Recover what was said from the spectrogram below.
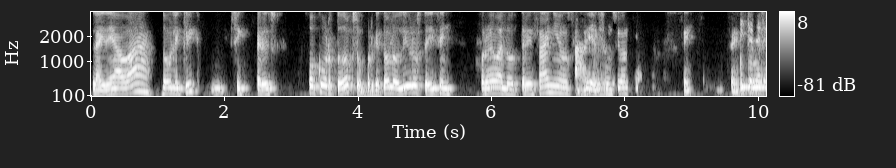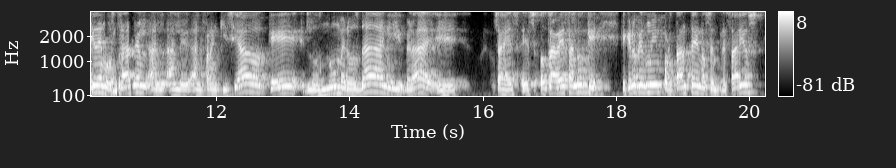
la idea va, doble clic, sí, pero es poco ortodoxo, porque todos los libros te dicen, pruébalo tres años, Así es. funciona. Sí. Y tenés que demostrarle al, franquiciado que los números dan y, ¿verdad? Eh, o sea, es, otra vez algo que, creo que es muy importante en los empresarios.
